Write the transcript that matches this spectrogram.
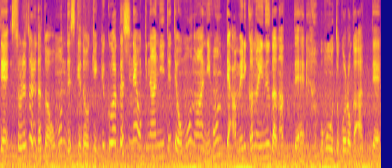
てそれぞれだとは思うんですけど結局私ね沖縄にいてて思うのは日本ってアメリカの犬だなって 思うところがあって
